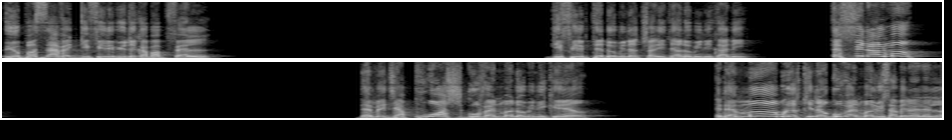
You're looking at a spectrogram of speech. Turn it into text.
Yo avec Guy Philippe, il était capable de faire. Guy Philippe te domine l'actualité à Dominicani. Et finalement, des médias proches gouvernement dominicain et des membres qui dans le gouvernement Luis Abinadel,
